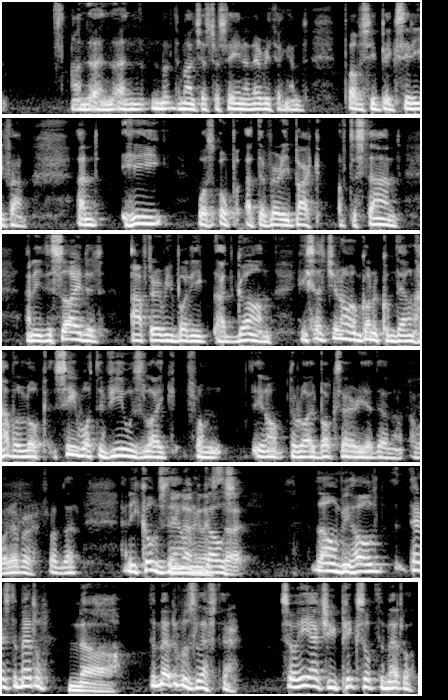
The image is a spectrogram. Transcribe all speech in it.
and, and and the Manchester scene and everything, and obviously a big City fan. And he was up at the very back of the stand, and he decided after everybody had gone, he said, "You know, I'm going to come down, have a look, see what the view is like from you know the Royal Box area then or whatever from that." And he comes You're down not and gonna goes, say- "Lo and behold, there's the medal." No. the medal was left there. So he actually picks up the medal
